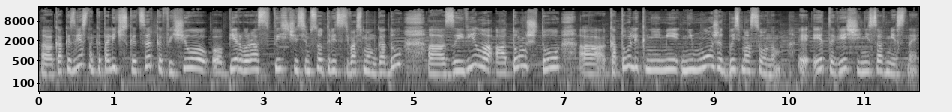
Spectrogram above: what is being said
Как известно, католическая церковь еще первый раз в 1738 году заявила о том, что католик не, име, не может быть масоном. Э, это вещи несовместные.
